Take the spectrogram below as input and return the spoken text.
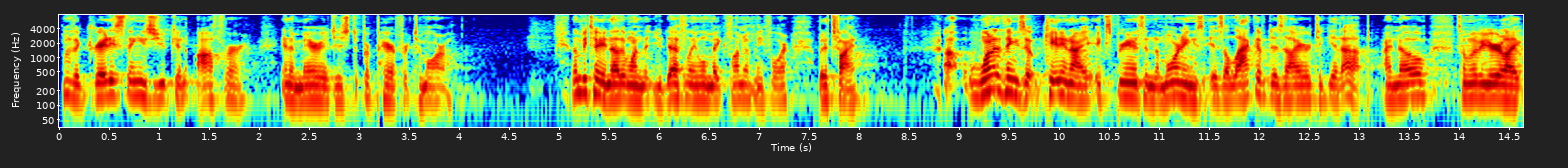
One of the greatest things you can offer in a marriage is to prepare for tomorrow. Let me tell you another one that you definitely will make fun of me for, but it's fine. Uh, one of the things that Katie and I experience in the mornings is a lack of desire to get up. I know some of you are like,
